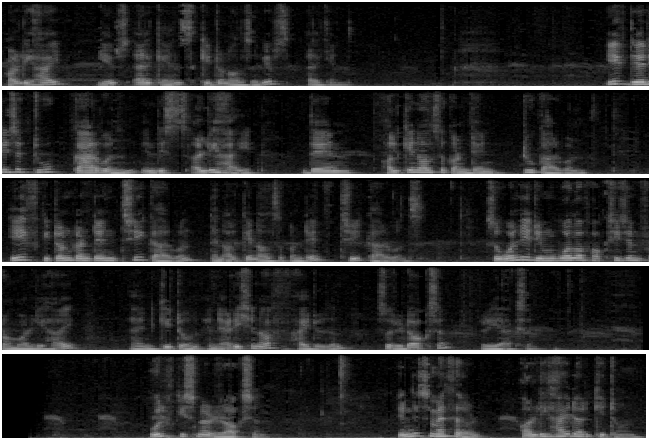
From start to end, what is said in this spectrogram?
Aldehyde gives alkanes, ketone also gives alkanes. If there is a two carbon in this aldehyde, then alkane also contain two carbon. If ketone contain three carbon, then alkane also contain three carbons. So only removal of oxygen from aldehyde and ketone and addition of hydrogen. So reduction reaction. Wolff-Kishner reduction. In this method, aldehyde or ketone,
